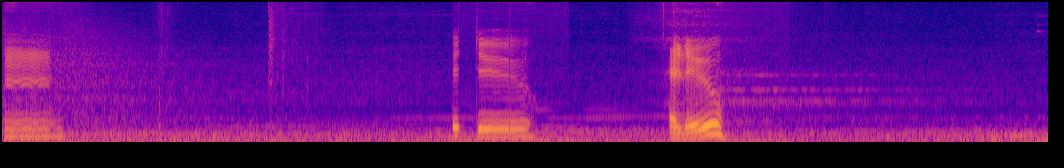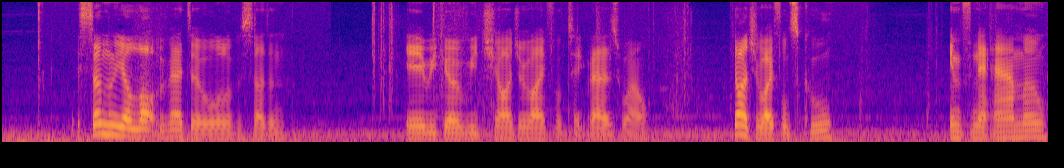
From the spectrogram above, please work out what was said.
Hmm. Do do. Hello? It's suddenly a lot redder all of a sudden. Here we go, recharge a rifle, take that as well. Charger rifle's cool. Infinite ammo.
